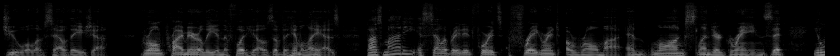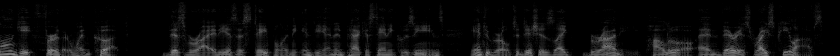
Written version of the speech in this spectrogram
jewel of South Asia. Grown primarily in the foothills of the Himalayas, basmati is celebrated for its fragrant aroma and long, slender grains that elongate further when cooked. This variety is a staple in Indian and Pakistani cuisines, integral to dishes like biryani, pulao, and various rice pilafs.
